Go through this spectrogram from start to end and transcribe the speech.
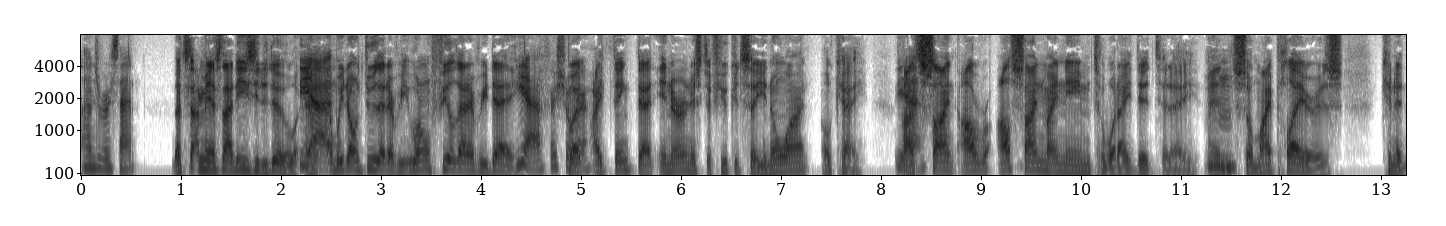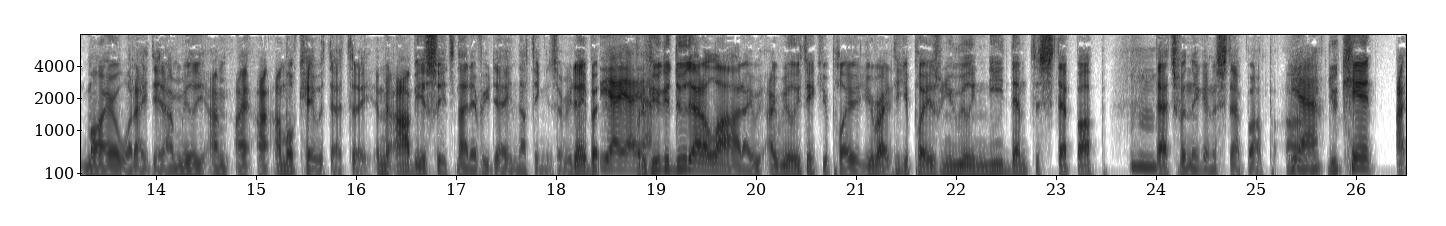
hundred percent. That's, I mean, it's not easy to do, and, Yeah. and we don't do that every, we don't feel that every day. Yeah, for sure. But I think that in earnest, if you could say, you know what, okay, yeah, I'll sign, I'll, I'll sign my name to what I did today, Mm-hmm. and so my players can admire what I did. I'm really, I'm, I, I'm okay with that today. I mean, obviously, it's not every day. Nothing is every day, but yeah, yeah, But yeah. if you could do that a lot, I, I really think your player. You're right. I think your players, when you really need them to step up, Mhm. that's when they're going to step up. Um, Yeah. You can't. I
